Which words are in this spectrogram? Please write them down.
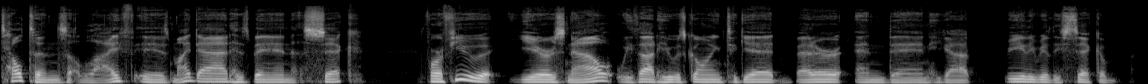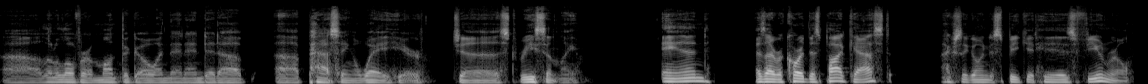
Telton's life. Is my dad has been sick for a few years now. We thought he was going to get better, and then he got really, really sick uh, a little over a month ago and then ended up uh, passing away here just recently. And as I record this podcast, I'm actually going to speak at his funeral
